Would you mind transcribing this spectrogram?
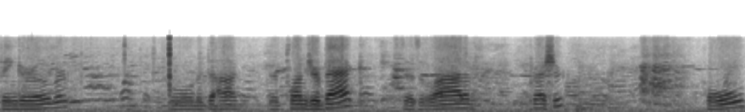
Finger over, pull the, ba- uh, the plunger back, so it's a lot of pressure, hold,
